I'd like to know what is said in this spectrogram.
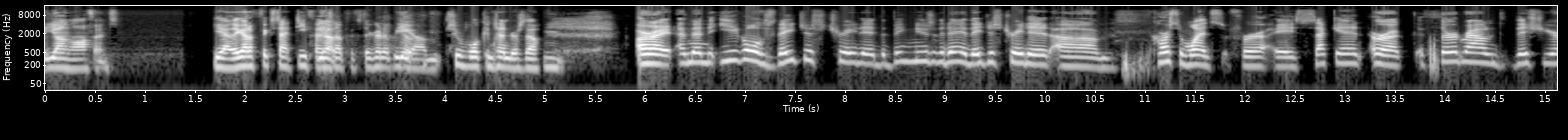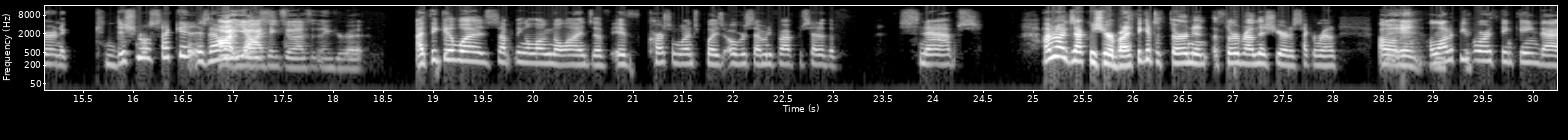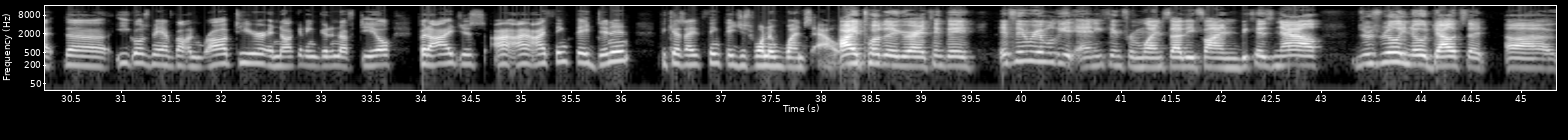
young offense. Yeah, they got to fix that defense yep. up if they're going to be yep. um, Super Bowl contenders, though. Mm. All right, and then the Eagles, they just traded the big news of the day. They just traded um, Carson Wentz for a second or a third round this year and a conditional second. Is that? Uh, yeah, I think so. I think you're right. I think it was something along the lines of if Carson Wentz plays over seventy five percent of the snaps, I'm not exactly sure, but I think it's a third and a third round this year and a second round. Um, And- a lot of people are thinking that the Eagles may have gotten robbed here and not getting a good enough deal, but I just I I, think they didn't because I think they just wanted Wentz out. I totally agree. I think they, if they were able to get anything from Wentz, that'd be fine because now there's really no doubts that uh,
